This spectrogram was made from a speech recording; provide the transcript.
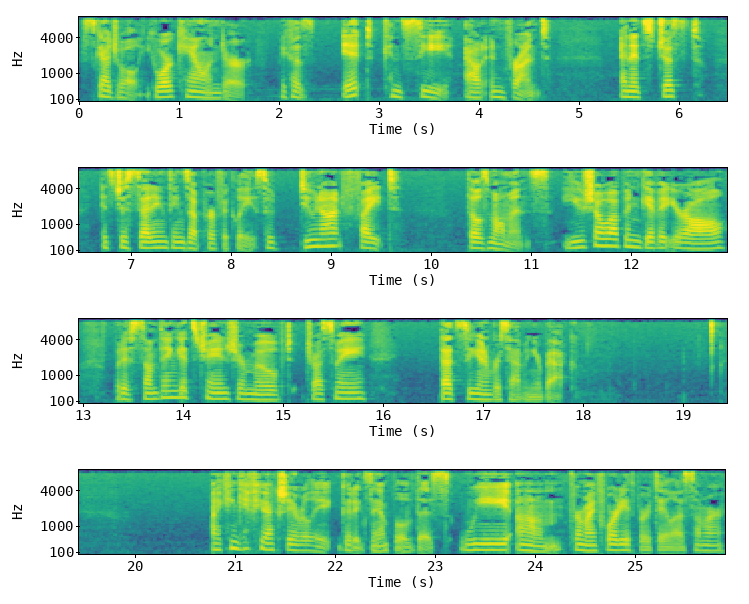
schedule, your calendar, because it can see out in front. And it's just, it's just setting things up perfectly. So do not fight those moments. You show up and give it your all, but if something gets changed or moved, trust me, that's the universe having your back. I can give you actually a really good example of this. We, um, for my 40th birthday last summer,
